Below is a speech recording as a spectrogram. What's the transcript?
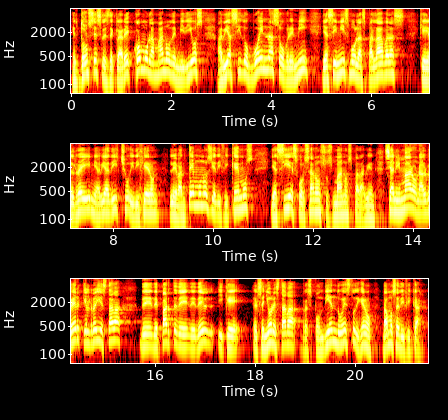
Entonces les declaré cómo la mano de mi Dios había sido buena sobre mí y asimismo las palabras que el rey me había dicho y dijeron, levantémonos y edifiquemos y así esforzaron sus manos para bien. Se animaron al ver que el rey estaba de, parte de, él y que el Señor estaba respondiendo esto, dijeron, vamos a edificar.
